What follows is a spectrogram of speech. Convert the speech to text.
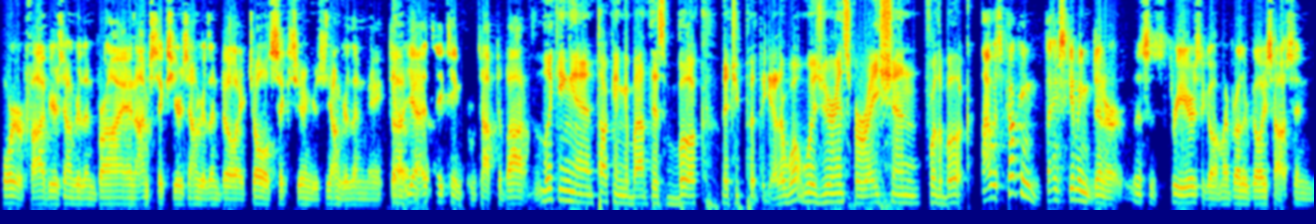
four or five years younger than Brian. I'm six years younger than Billy. Joel's six years younger than me. So, yeah, it's 18 from top to bottom. Looking at talking about this book that you put together, what was your inspiration for the book? I was cooking Thanksgiving dinner. This is three years ago at my brother Billy's house in,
